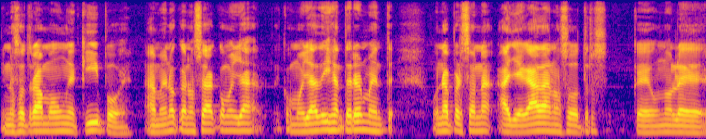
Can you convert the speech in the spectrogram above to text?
Y nosotros somos un equipo, eh, a menos que no sea, como ya, como ya dije anteriormente, una persona allegada a nosotros que uno le,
